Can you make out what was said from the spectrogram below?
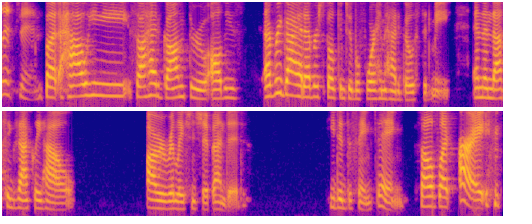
listen. but how he so i had gone through all these every guy i'd ever spoken to before him had ghosted me and then that's exactly how our relationship ended he did the same thing. So i was like all right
